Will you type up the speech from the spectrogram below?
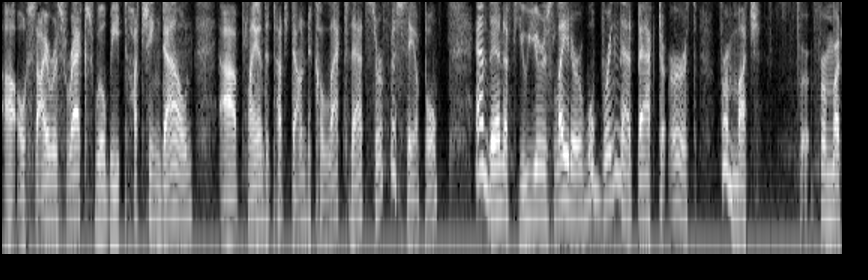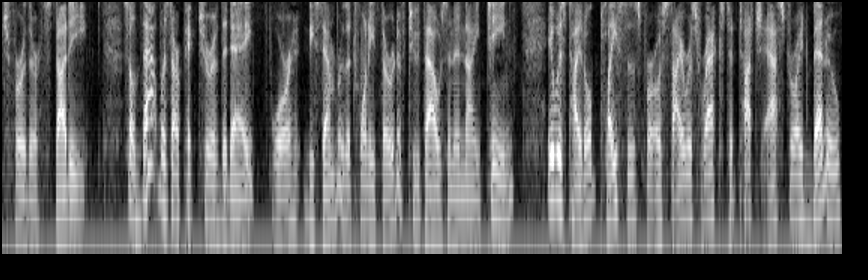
uh, OSIRIS REx will be touching down uh, plan to touch down to collect that surface sample. And then a few years later, we'll bring that back to Earth for much for, for much further study. So that was our picture of the day for December the 23rd of 2019. It was titled places for OSIRIS REx to touch asteroid Bennu.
